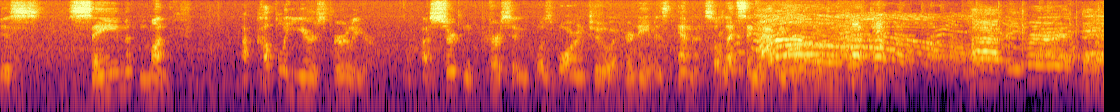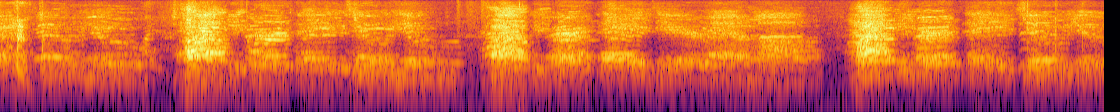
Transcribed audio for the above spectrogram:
this same month, a couple of years earlier, a certain person was born too, and her name is Emma. So let's sing happy birthday. Happy birthday. Happy birthday to you. Happy birthday, dear Emma. Happy birthday to you.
